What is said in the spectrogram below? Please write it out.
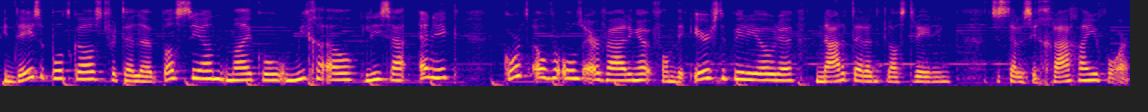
In deze podcast vertellen Bastiaan, Michael, Michael, Lisa en ik kort over onze ervaringen van de eerste periode na de talentklas training. Ze stellen zich graag aan je voor.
